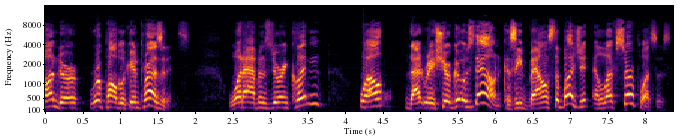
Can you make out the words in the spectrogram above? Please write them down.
under Republican presidents. What happens during Clinton? Well, that ratio goes down because he balanced the budget and left surpluses.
